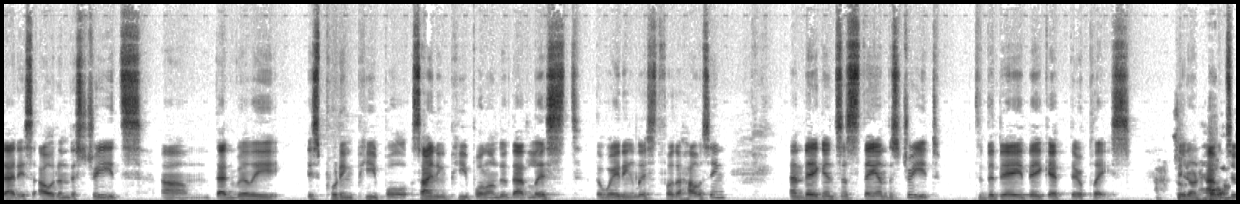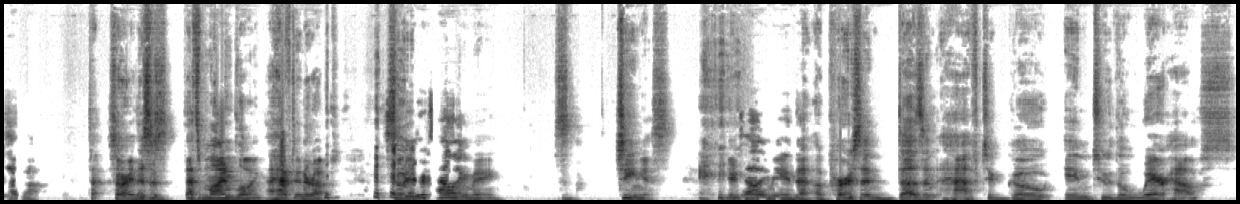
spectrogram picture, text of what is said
that is out on the streets um, that really is putting people, signing people onto that list, the waiting list for the housing, and they can just stay on the street to the day they get their place. So, they don't have to. Sorry, this is that's mind blowing. I have to interrupt. so you're telling me, genius. You're telling me that a person doesn't have to go into the warehouse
